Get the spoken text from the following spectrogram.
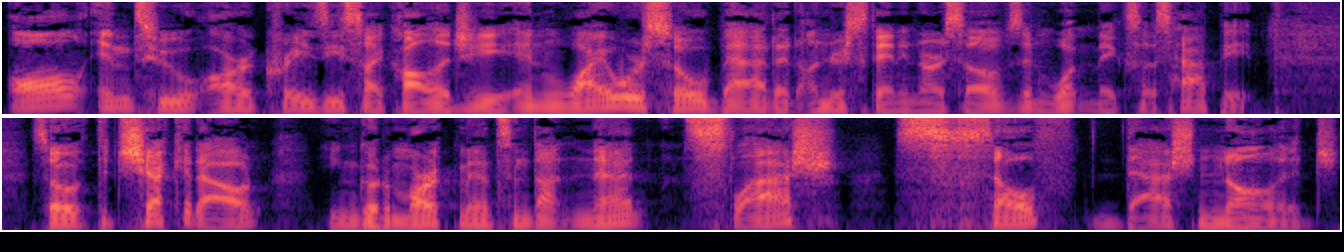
all into our crazy psychology and why we're so bad at understanding ourselves and what makes us happy. So to check it out, you can go to markmanson.net slash self dash knowledge.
